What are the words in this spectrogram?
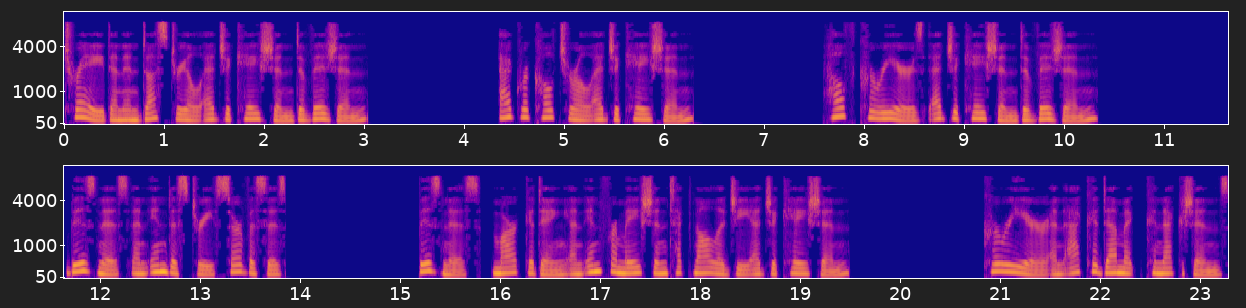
Trade and Industrial Education Division Agricultural Education Health Careers Education Division Business and Industry Services Business, Marketing and Information Technology Education Career and Academic Connections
